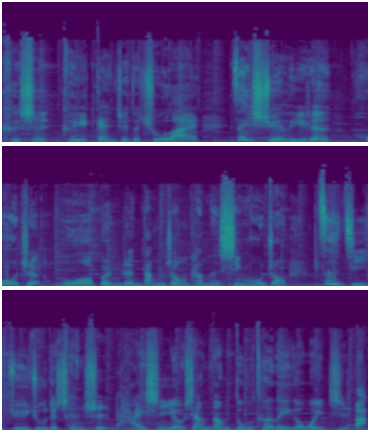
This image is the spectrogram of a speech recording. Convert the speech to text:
可是可以感觉得出来，在雪梨人。或者墨尔本人当中，他们心目中自己居住的城市还是有相当独特的一个位置吧。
